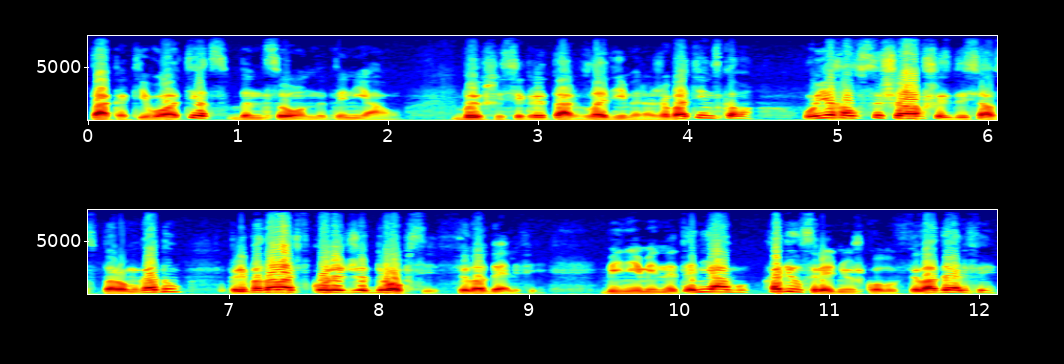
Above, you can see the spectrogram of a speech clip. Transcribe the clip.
так как его отец, Бенцион Нетаньяху, бывший секретарь Владимира Жаботинского, уехал в США в 62 году преподавать в колледже Дропси в Филадельфии. Бенемин Нетаньягу ходил в среднюю школу в Филадельфии,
